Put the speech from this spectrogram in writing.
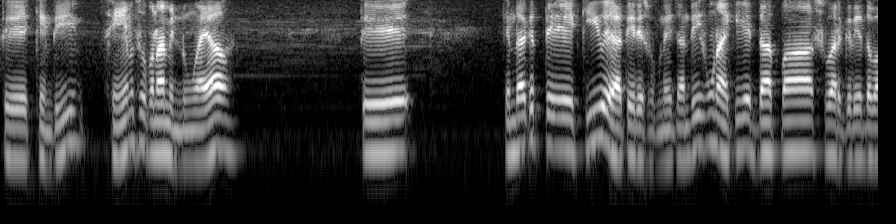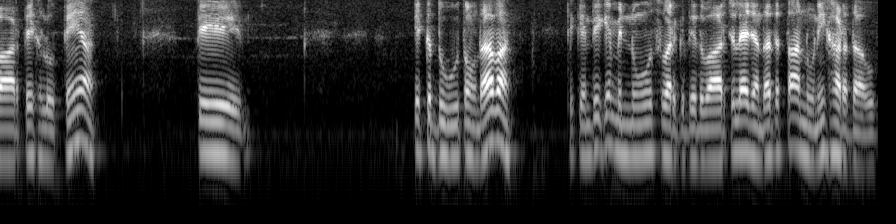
ਅਤੇ ਕਹਿੰਦੀ ਸੇਮ ਸੁਪਨਾ ਮੈਨੂੰ ਆਇਆ। ਅਤੇ ਕਹਿੰਦਾ ਕਿ, ਤੇ ਕੀ ਹੋਇਆ ਤੇਰੇ ਸੁਪਨੇ ਚ? ਆਂਦੀ, ਹੁਣਾ ਕੀ ਇੱਦਾਂ ਆਪਾਂ ਸਵਰਗ ਦੇ ਦਵਾਰ ਤੇ ਖਲੋਤੇ ਹਾਂ ਅਤੇ ਇੱਕ ਦੂਤ ਆਉਂਦਾ ਵਾ ਤੇ ਕਹਿੰਦੀ ਕਿ ਮੈਨੂੰ ਸਵਰਗ ਦੇ ਦਵਾਰ 'ਚ ਲੈ ਜਾਂਦਾ ਤੇ ਤੁਹਾਨੂੰ ਨਹੀਂ ਖੜਦਾ ਉਹ।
